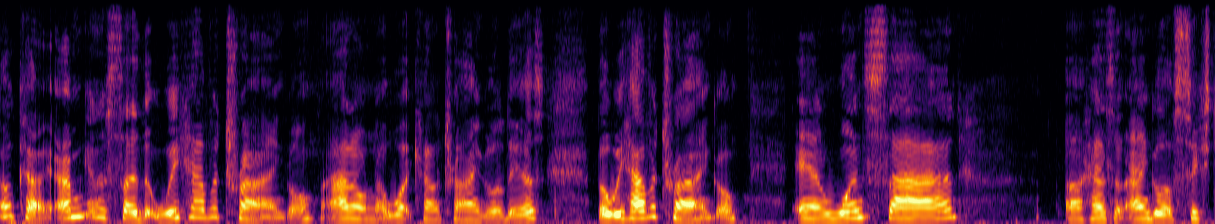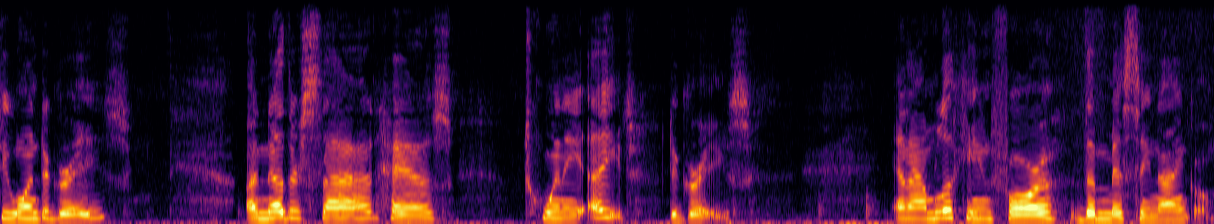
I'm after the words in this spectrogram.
Okay, I'm going to say that we have a triangle. I don't know what kind of triangle it is, but we have a triangle and one side uh, has an angle of 61 degrees. Another side has 28 degrees and I'm looking for the missing angle.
